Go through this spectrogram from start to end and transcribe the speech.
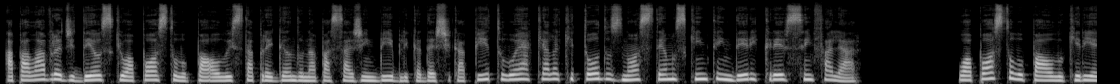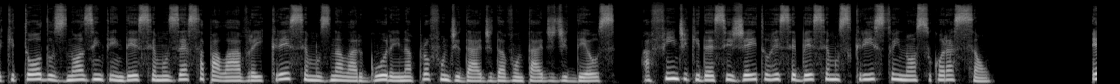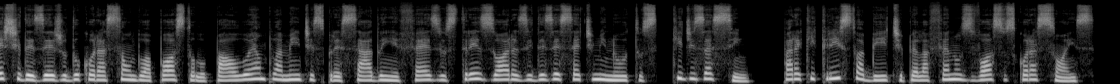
A palavra de Deus que o apóstolo Paulo está pregando na passagem bíblica deste capítulo é aquela que todos nós temos que entender e crer sem falhar. O apóstolo Paulo queria que todos nós entendêssemos essa palavra e crescemos na largura e na profundidade da vontade de Deus, a fim de que desse jeito recebêssemos Cristo em nosso coração. Este desejo do coração do apóstolo Paulo é amplamente expressado em Efésios 3 horas e 17 minutos, que diz assim: Para que Cristo habite pela fé nos vossos corações.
